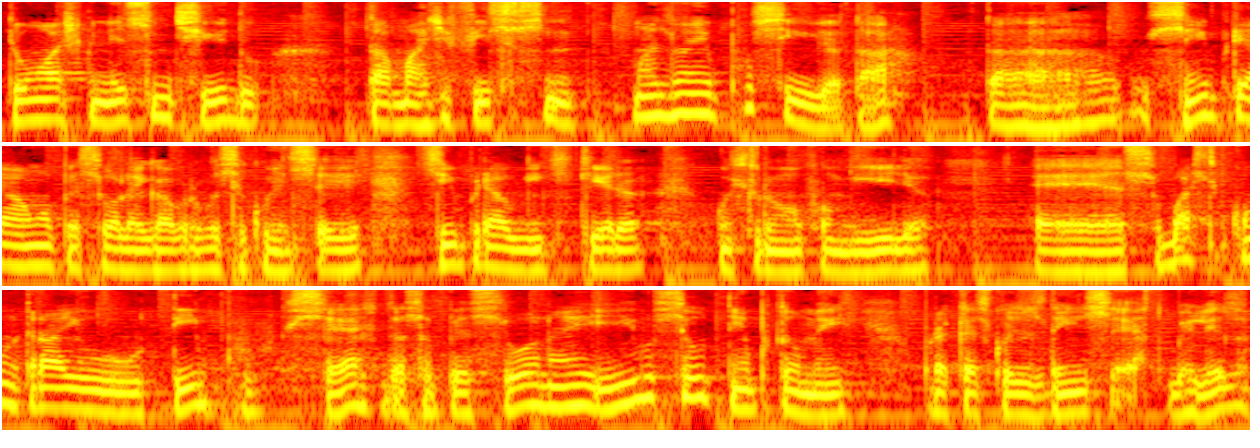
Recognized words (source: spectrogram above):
Então eu acho que nesse sentido tá mais difícil sim, mas não é impossível, tá? Tá, sempre há uma pessoa legal para você conhecer, sempre há alguém que queira construir uma família. É, só basta encontrar o tempo certo dessa pessoa, né? E o seu tempo também, para que as coisas deem certo, beleza?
